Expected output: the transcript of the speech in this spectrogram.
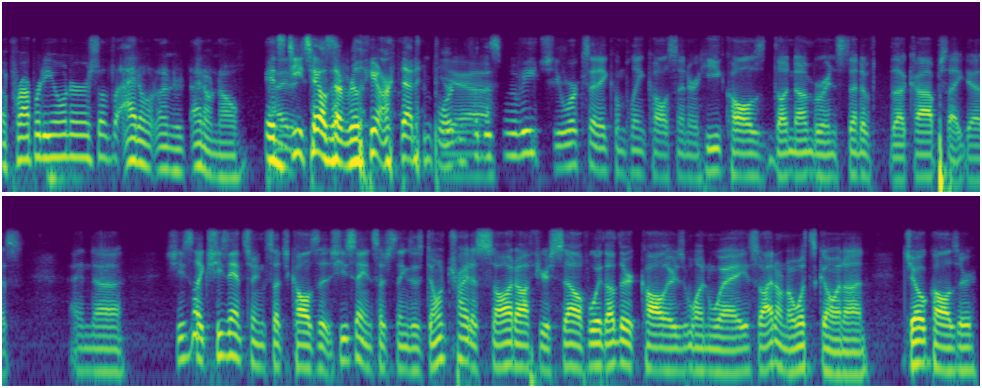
a property owner or something. I don't under I don't know. It's I- details that really aren't that important for this movie. she works at a complaint call center. He calls the number instead of the cops, I guess. And uh, she's like, she's answering such calls that she's saying such things as, "Don't try to saw it off yourself." With other callers one way, so I don't know what's going on. Joe calls her,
